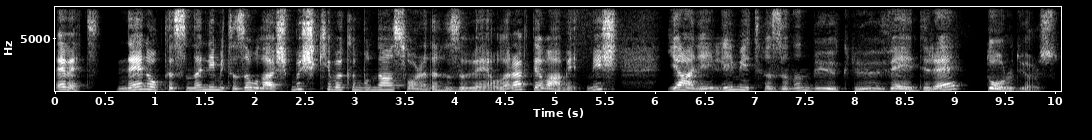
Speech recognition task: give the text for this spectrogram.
evet N noktasında limit hıza ulaşmış ki bakın bundan sonra da hızı V olarak devam etmiş. Yani limit hızının büyüklüğü V'dir'e doğru diyoruz.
